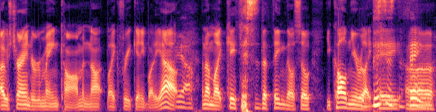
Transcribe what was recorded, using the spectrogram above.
I was trying to remain calm and not like freak anybody out. Yeah. And I'm like, Kate, this is the thing though. So you called and you were like, This hey, is the thing. uh,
